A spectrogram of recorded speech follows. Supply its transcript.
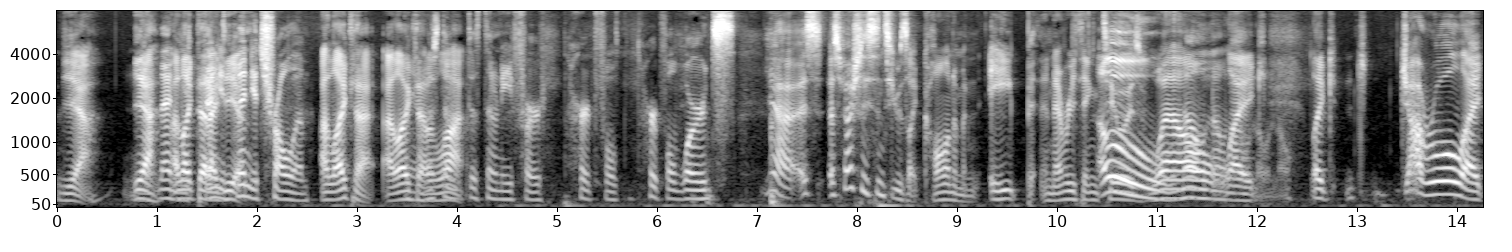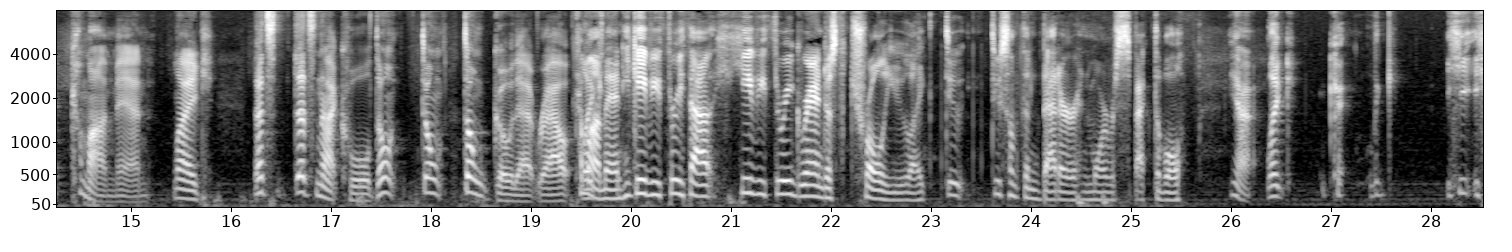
Yeah, yeah. Then I you- like that then you- idea. then you troll him. I like that. I like Yeah, that a there's no- lot. there's no need for hurtful hurtful words. Yeah, especially since he was like calling him an ape and everything too Oh, as well. no, no, no, like, no, no. like J- Ja Rule, like, come on, man. Like, that's that's not cool. Don't don't don't go that route. Come Like, on, man. He gave you three thousand. He gave you three grand just to troll you. Like, do do something better and more respectable. Yeah, like, like he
